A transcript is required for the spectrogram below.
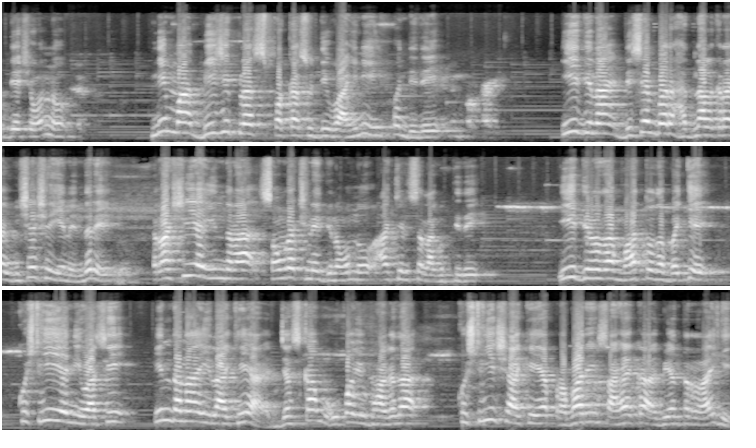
ಉದ್ದೇಶವನ್ನು ನಿಮ್ಮ ಬಿಜಿ ಪ್ಲಸ್ ಪಕ್ಕ ಸುದ್ದಿ ವಾಹಿನಿ ಹೊಂದಿದೆ. ಈ ದಿನ ಡಿಸೆಂಬರ್ ಹದಿನಾಲ್ಕರ ವಿಶೇಷ ಏನೆಂದರೆ ರಾಷ್ಟ್ರೀಯ ಇಂಧನ ಸಂರಕ್ಷಣೆ ದಿನವನ್ನು ಆಚರಿಸಲಾಗುತ್ತಿದೆ. ಈ ದಿನದ ಮಹತ್ವದ ಬಗ್ಗೆ ಕುಷ್ಟಗಿಯ ನಿವಾಸಿ ಇಂಧನ ಇಲಾಖೆಯ ಜಸ್ಕಾಂ ಉಪವಿಭಾಗದ ಕುಷ್ಟಗಿ ಶಾಖೆಯ ಪ್ರಭಾರಿ ಸಹಾಯಕ ಅಭಿಯಂತರರಾಗಿ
